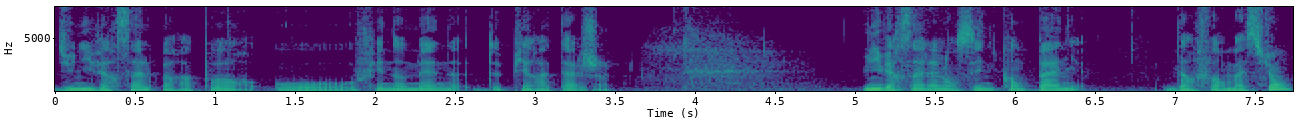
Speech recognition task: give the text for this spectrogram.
d'Universal par rapport au phénomène de piratage. Universal a lancé une campagne d'information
